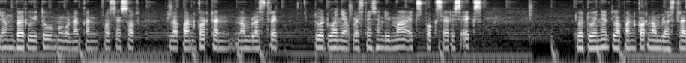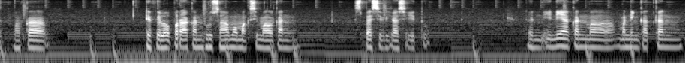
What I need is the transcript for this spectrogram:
yang baru itu menggunakan prosesor 8 core dan 16 thread. Dua-duanya PlayStation 5, Xbox Series X dua-duanya 8 core 16 thread. Maka developer akan berusaha memaksimalkan spesifikasi itu. Dan ini akan me meningkatkan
